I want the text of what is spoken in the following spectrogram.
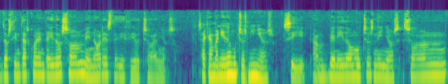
242 son menores de 18 años. O sea que han venido muchos niños. Sí, han venido muchos niños. Son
